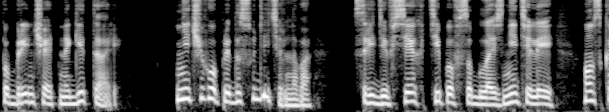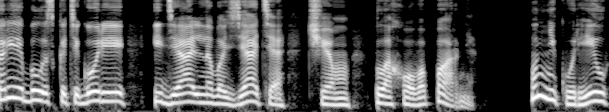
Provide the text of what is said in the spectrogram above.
побренчать на гитаре. Ничего предосудительного — Среди всех типов соблазнителей он скорее был из категории идеального зятя, чем плохого парня. Он не курил,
